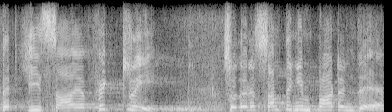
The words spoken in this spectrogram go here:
that he saw a fig tree. So there is something important there.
